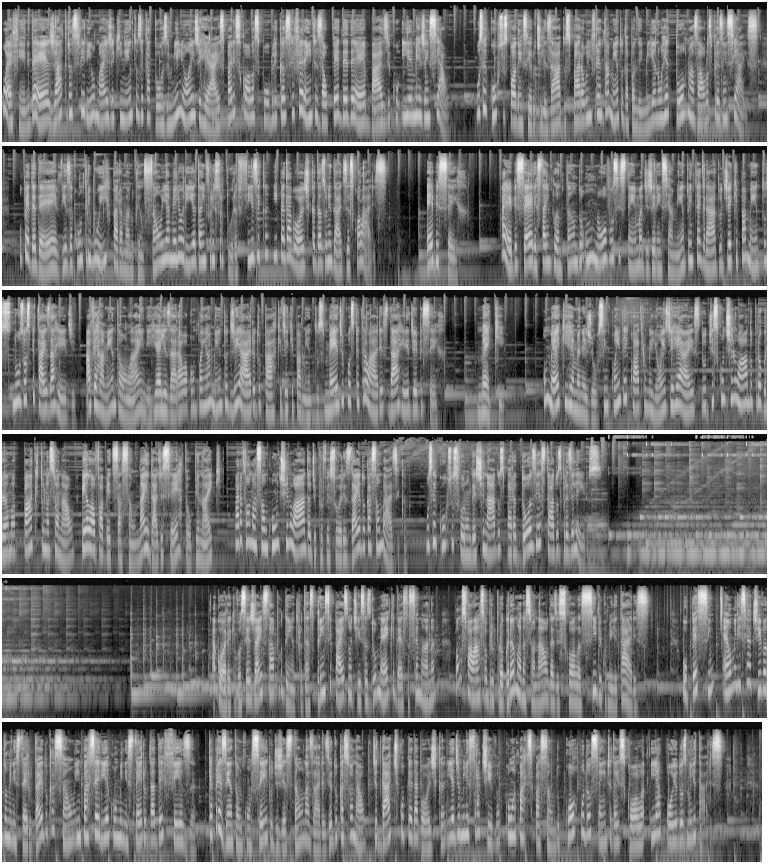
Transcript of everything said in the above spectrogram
O FNDE já transferiu mais de 514 milhões de reais para escolas públicas referentes ao PDDE básico e emergencial. Os recursos podem ser utilizados para o enfrentamento da pandemia no retorno às aulas presenciais. O PDDE visa contribuir para a manutenção e a melhoria da infraestrutura física e pedagógica das unidades escolares. EBSER a EBSER está implantando um novo sistema de gerenciamento integrado de equipamentos nos hospitais da rede. A ferramenta online realizará o acompanhamento diário do parque de equipamentos médico-hospitalares da rede EBSER. MEC o MEC remanejou 54 milhões de reais do descontinuado programa Pacto Nacional pela Alfabetização na Idade Certa, o PNAIC, para a formação continuada de professores da educação básica. Os recursos foram destinados para 12 estados brasileiros. Agora que você já está por dentro das principais notícias do MEC desta semana, vamos falar sobre o Programa Nacional das Escolas Cívico-Militares? O PSIM é uma iniciativa do Ministério da Educação em parceria com o Ministério da Defesa, que apresenta um conceito de gestão nas áreas educacional, didático-pedagógica e administrativa, com a participação do corpo docente da escola e apoio dos militares.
